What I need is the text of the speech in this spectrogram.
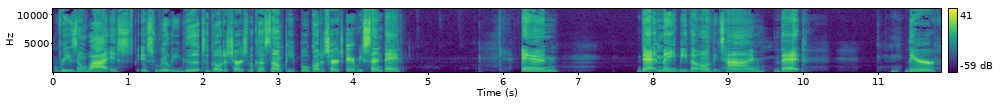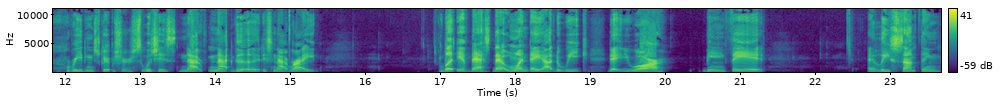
reason why it's it's really good to go to church because some people go to church every Sunday. And that may be the only time that they're reading scriptures which is not not good. It's not right. But if that's that one day out the week that you are being fed at least something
